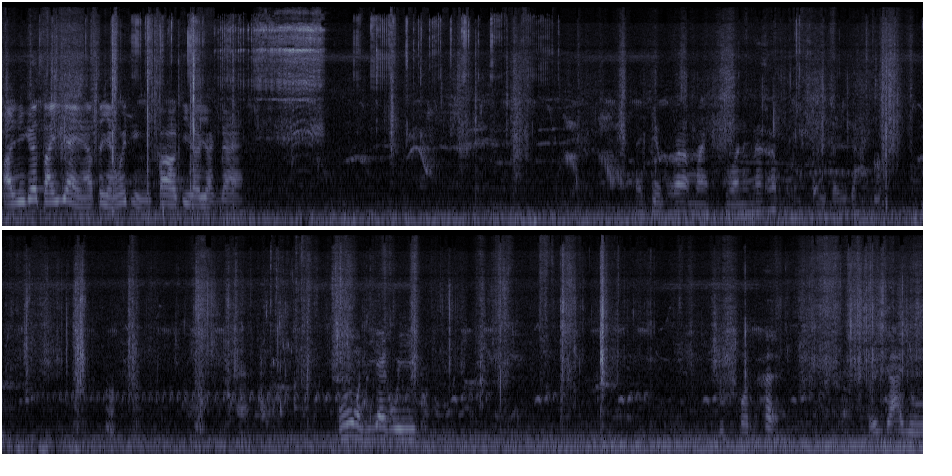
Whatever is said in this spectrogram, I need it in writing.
ตอนนี้ก็ไซส์ใหญ่นะครับ แต่ยังไม่ถึงเป้าที่เราอยากได้ไอ้คิวก็มาอีกตัวหนึงนะครับได้โอ้ยวันที่ใหญ่กว่าอีกหมดเฮ้ยเฮ้ยยาอยู่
